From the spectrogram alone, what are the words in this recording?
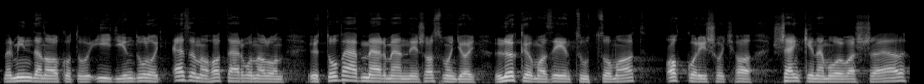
mert minden alkotó így indul, hogy ezen a határvonalon ő tovább mer menni, és azt mondja, hogy lököm az én cuccomat, akkor is, hogyha senki nem olvassa el,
